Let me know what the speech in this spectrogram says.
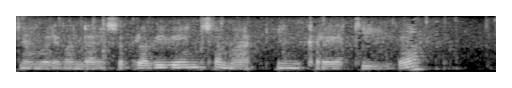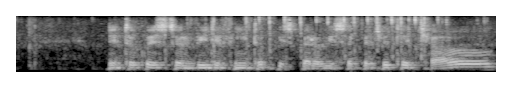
non volevo andare in sopravvivenza ma in creativa. Detto questo il video è finito qui, spero vi sia piaciuto e ciao!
